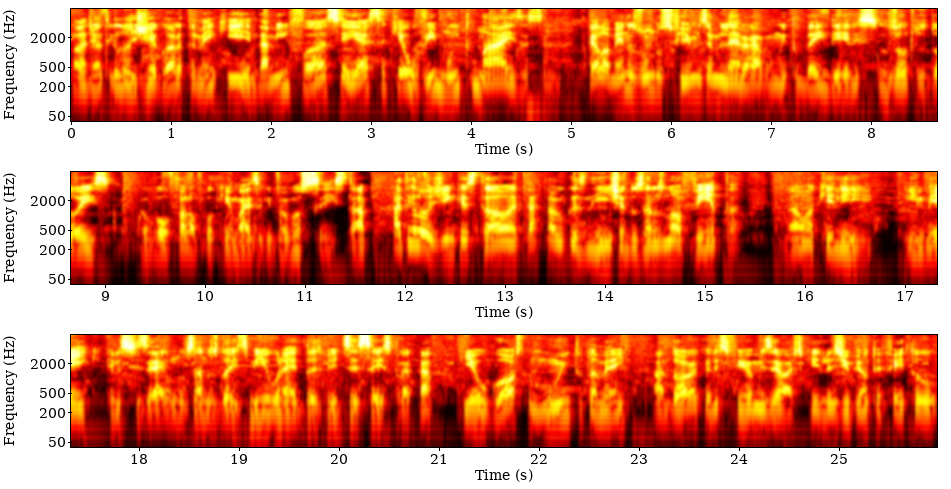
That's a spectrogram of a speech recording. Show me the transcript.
Falar de uma trilogia agora também que da minha infância e essa que eu vi muito mais, assim. Pelo menos um dos filmes eu me lembrava muito bem deles, os outros dois eu vou falar um pouquinho mais aqui para vocês, tá? A trilogia em questão é Tartarugas Ninja dos anos 90, não aquele remake que eles fizeram nos anos 2000, né, de 2016 para cá, que eu gosto muito também. Adoro aqueles filmes, eu acho que eles deviam ter feito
